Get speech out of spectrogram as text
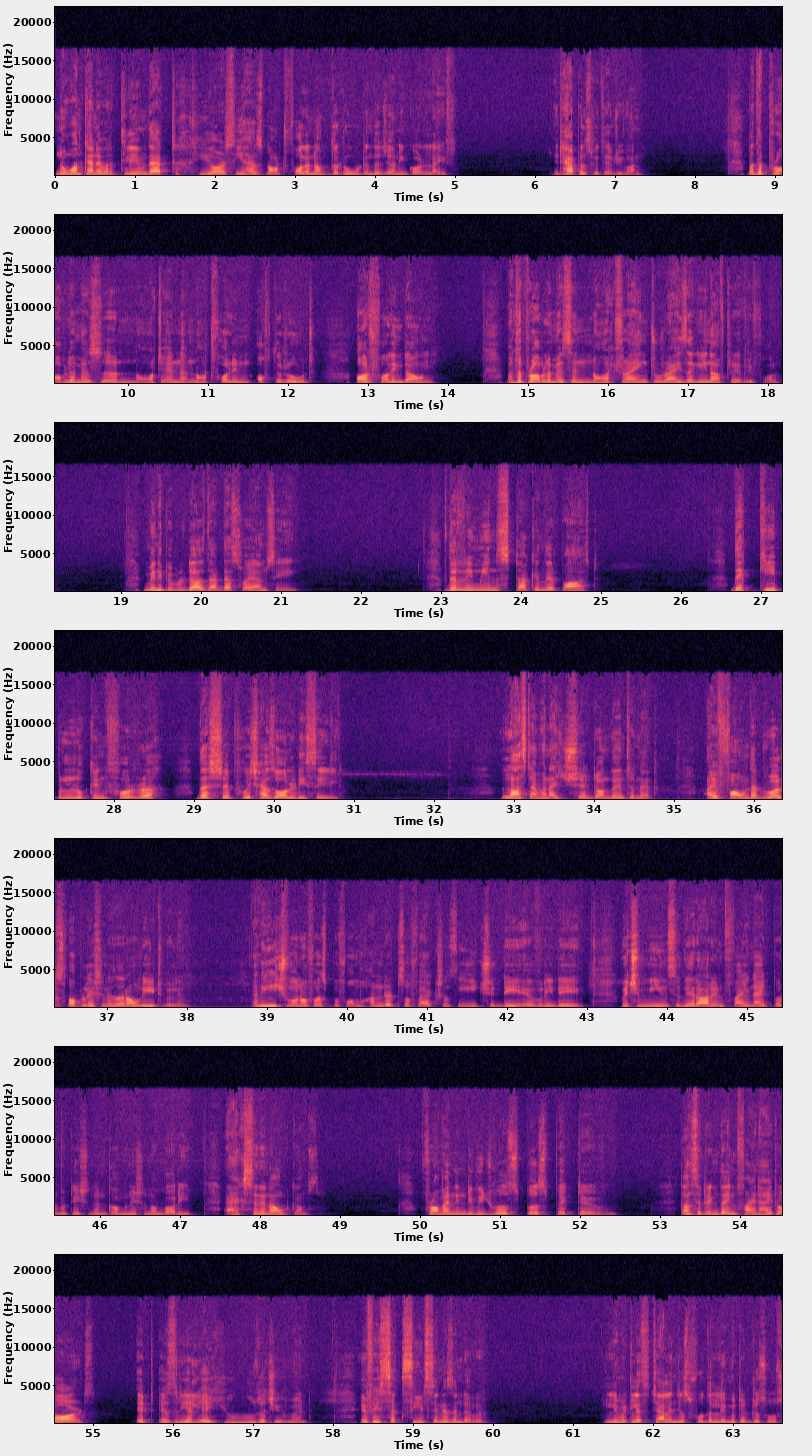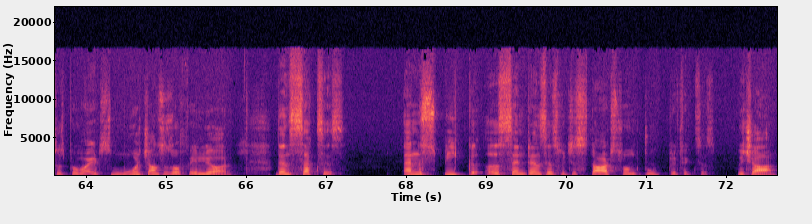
No one can ever claim that he or she has not fallen off the road in the journey called life. It happens with everyone. But the problem is uh, not in not falling off the road or falling down, but the problem is in not trying to rise again after every fall. Many people does that. That's why I'm saying they remain stuck in their past. They keep looking for uh, the ship which has already sailed. Last time when I checked on the internet, I found that world's population is around 8 billion. And each one of us perform hundreds of actions each day, every day, which means there are infinite permutation and combination of body, action and outcomes. From an individual's perspective, considering the infinite odds, it is really a huge achievement if he succeeds in his endeavor. Limitless challenges for the limited resources provides more chances of failure than success and speak sentences which starts from two prefixes which are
